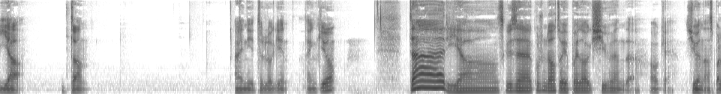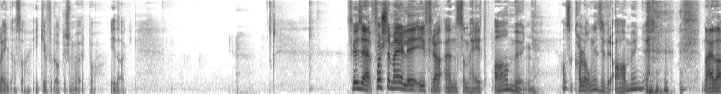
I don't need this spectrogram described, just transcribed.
Ja. Done. I need to log in. Thank you. Der, ja. Skal vi se Hvilken dato er vi på i dag? 20. Ok. 20. jeg spiller inn, altså. Ikke for dere som hører på i dag. Skal vi se. Første mail er ifra en som heter Amund. Han som kaller ungen sin for Amund? Nei da,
